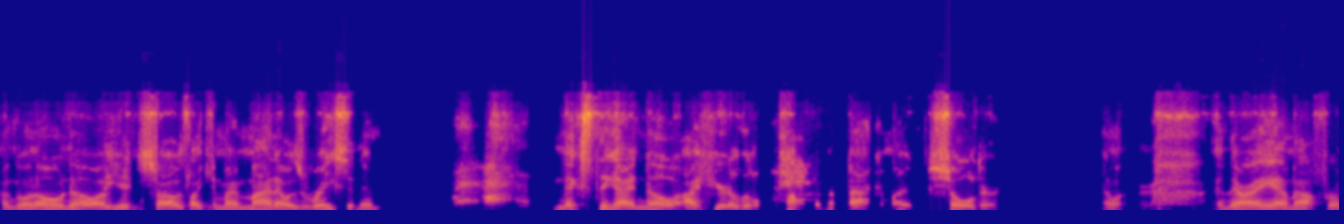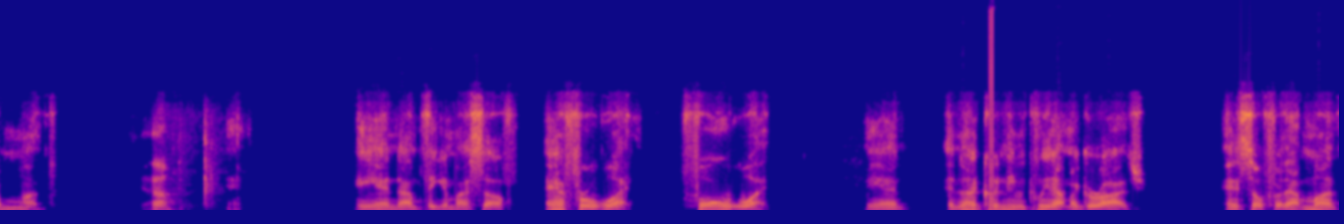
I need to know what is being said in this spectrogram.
I'm going, oh no! So I was like in my mind, I was racing him. Next thing I know, I hear a little pop in the back of my shoulder, and there I am out for a month. Yeah. And I'm thinking myself, and for what? For what? And and then I couldn't even clean out my garage. And so for that month,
